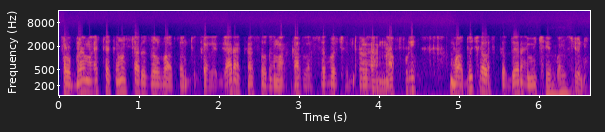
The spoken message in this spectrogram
Problema este că nu s-a rezolvat, pentru că legarea caselor de marcat la server centrale a ANAF-ului va duce la scăderea micii evaziuni.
